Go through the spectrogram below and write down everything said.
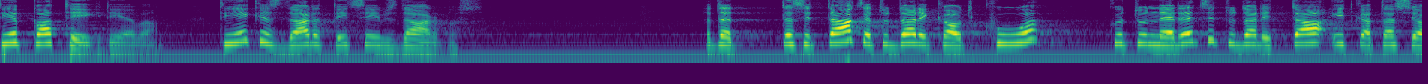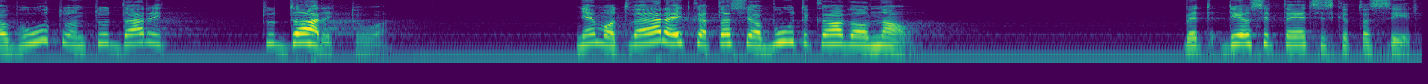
Tie patīk Dievam. Tie, kas dara ticības darbus. Tad, tas ir tā, ka tu dari kaut ko, ko tu neredzi. Tu dari tā, it kā tas jau būtu, un tu dari, tu dari to. Ņemot vērā, it kā tas jau būtu, kā vēl nav. Bet Dievs ir teicis, ka tas ir.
